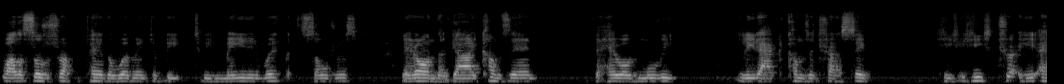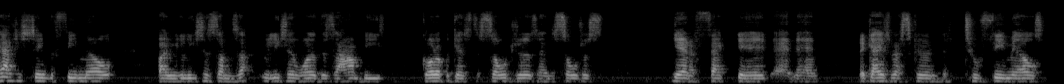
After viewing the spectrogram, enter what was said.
while the soldiers were preparing the women to be to be mated with with the soldiers, later on, the guy comes in, the hero of the movie, the lead actor comes in trying to save. He he he actually saved the female by releasing some releasing one of the zombies, going up against the soldiers, and the soldiers get affected, and then the guys rescuing the two females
